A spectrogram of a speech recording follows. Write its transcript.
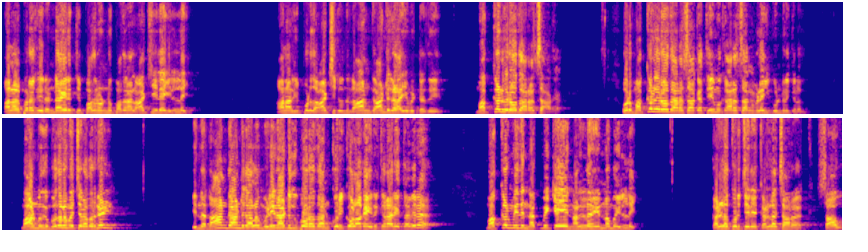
ஆனால் பிறகு ரெண்டாயிரத்தி பதினொன்று பதினாலு ஆட்சியிலே இல்லை. ஆனால் இப்பொழுது ஆட்சிக்கு வந்து நான்கு ஆண்டுகளாகிவிட்டது. மக்கள் விரோத அரசாக. ஒரு மக்கள் விரோத அரசாக திமுக அரசாங்கம் விளங்கி கொண்டிருக்கிறது. மாண்புமிகு முதலமைச்சர் அவர்கள் இந்த நான்காண்டு காலம் வெளிநாட்டுக்கு போறதுதான் குறிக்கோளாக இருக்கிறாரே தவிர மக்கள் மீது நம்பிக்கையே நல்ல எண்ணமும் இல்லை. கள்ளக்குறிச்சியிலே கள்ளச்சார சாவு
